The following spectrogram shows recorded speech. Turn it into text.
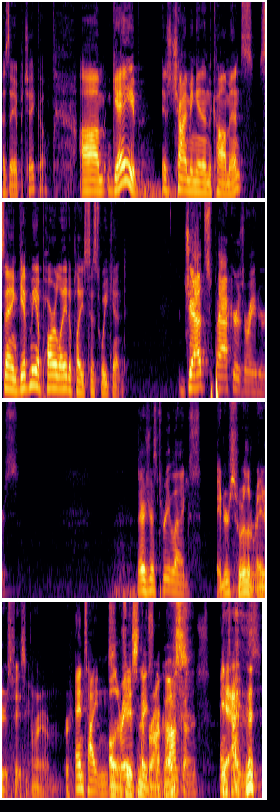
Isaiah Pacheco. Um, Gabe is chiming in in the comments, saying, "Give me a parlay to place this weekend." Jets, Packers, Raiders. There's your three legs. Raiders, who are the Raiders facing? I don't remember. And Titans. Oh, they're Raiders facing the facing Broncos. and yeah. Titans.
